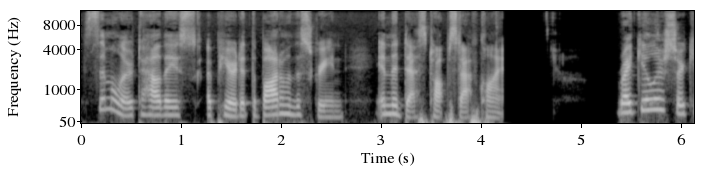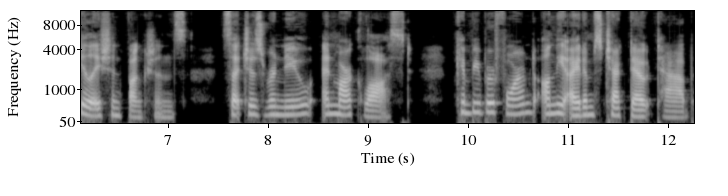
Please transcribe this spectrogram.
similar to how they appeared at the bottom of the screen in the desktop staff client. Regular circulation functions, such as renew and mark lost, can be performed on the Items Checked Out tab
